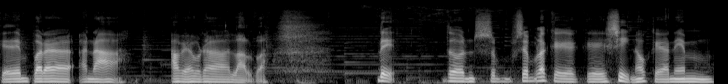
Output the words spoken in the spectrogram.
quedem per anar a veure l'Alba. Bé, doncs sembla que, que sí, no? que anem,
